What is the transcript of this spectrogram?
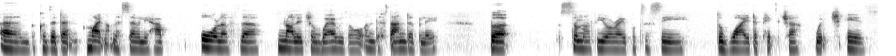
um, because they don't might not necessarily have all of the knowledge and wherewithal, understandably. But some of you are able to see the wider picture, which is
